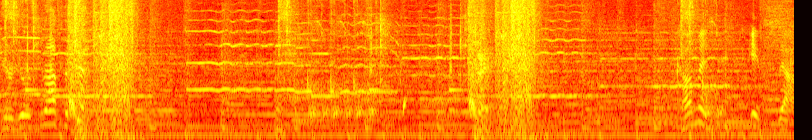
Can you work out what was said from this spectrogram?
Here goes nothing. Come in, if thou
